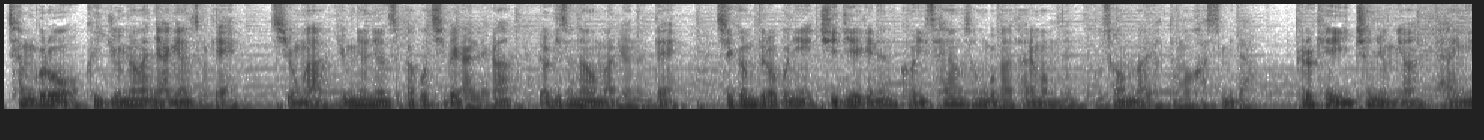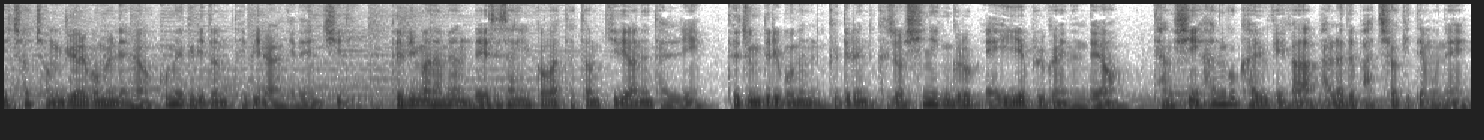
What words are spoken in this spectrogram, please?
참고로 그 유명한 양현석의 지용아 6년 연습하고 집에 갈래가 여기서 나온 말이었는데 지금 들어보니 GD에게는 거의 사형 선고나 다름없는 무서운 말이었던 것 같습니다. 그렇게 2006년 다행히 첫 정규 앨범을 내며 꿈에 그리던 데뷔를 하게 된 GD. 데뷔만 하면 내 세상일 것 같았던 기대와는 달리 대중들이 보는 그들은 그저 신인 그룹 A에 불과했는데요. 당시 한국 가요계가 발라드 밭이었기 때문에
